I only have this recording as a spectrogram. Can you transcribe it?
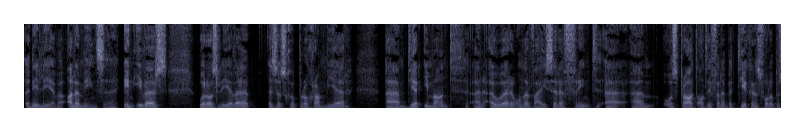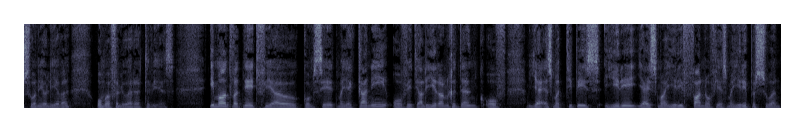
in die lewe, alle mense. En iewers oor ons lewe is ons geprogrammeer ehm um, deur iemand, 'n ouer, onderwyser, 'n vriend. Uh ehm um, ons praat altyd van 'n betekenisvolle persoon in jou lewe om 'n verlorer te wees. Iemand wat net vir jou kom sê het, maar jy kan nie of het jy al hieraan gedink of jy is maar tipies hierdie jy's maar hierdie van of jy's maar hierdie persoon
